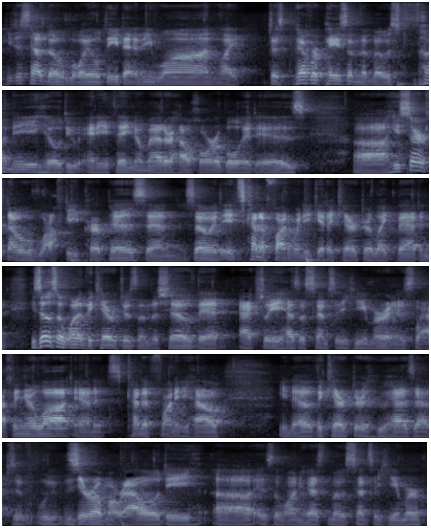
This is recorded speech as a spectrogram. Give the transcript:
He just has no loyalty to anyone. Like, just whoever pays him the most money, he'll do anything, no matter how horrible it is. Uh, he serves no lofty purpose, and so it, it's kind of fun when you get a character like that. And he's also one of the characters in the show that actually has a sense of humor and is laughing a lot. And it's kind of funny how you know, the character who has absolutely zero morality uh, is the one who has the most sense of humor.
